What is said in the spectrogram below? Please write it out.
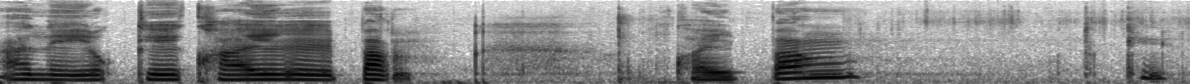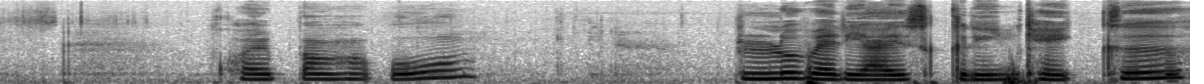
안에 이렇게 과일빵. 과일빵. 어떻게. 과일빵하고. 블루베리 아이스크림 케이크.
